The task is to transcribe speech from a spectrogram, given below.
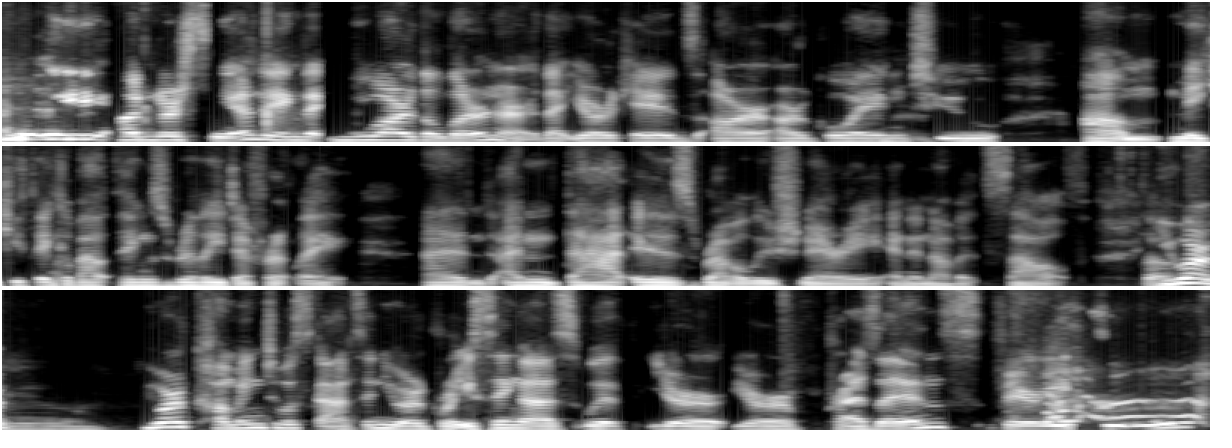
really understanding that you are the learner that your kids are are going mm-hmm. to um, make you think about things really differently and and that is revolutionary in and of itself. So you are true. you are coming to wisconsin you are gracing us with your your presence very soon.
